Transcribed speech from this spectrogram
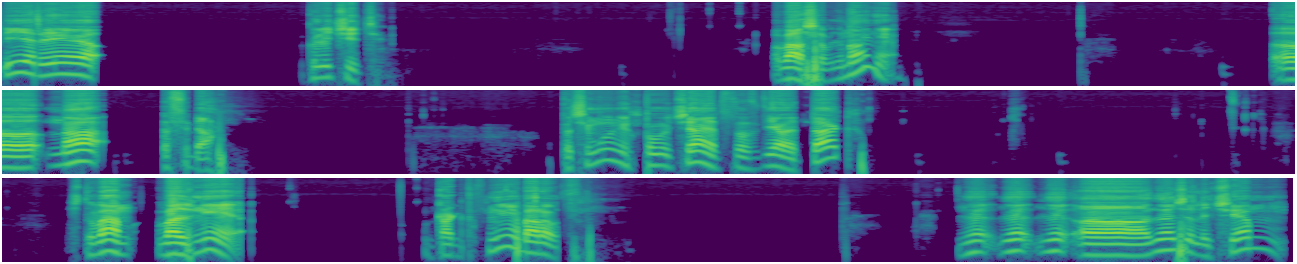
переключить ваше внимание э, на себя. Почему у них получается сделать так, что вам важнее как-то с ними бороться, не, не, не, а, нежели чем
